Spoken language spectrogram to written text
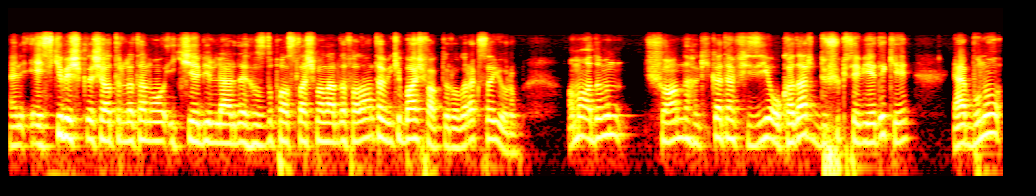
hani eski Beşiktaş'ı hatırlatan o ikiye birlerde hızlı paslaşmalarda falan tabii ki baş faktör olarak sayıyorum. Ama adamın şu anda hakikaten fiziği o kadar düşük seviyede ki yani bunu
